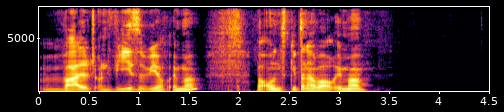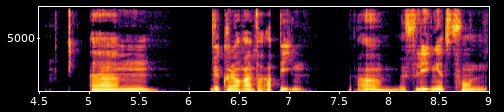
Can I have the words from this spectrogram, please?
Wald und Wiese, wie auch immer. Bei uns gibt es dann aber auch immer, ähm, wir können auch einfach abbiegen. Ja, wir fliegen jetzt von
